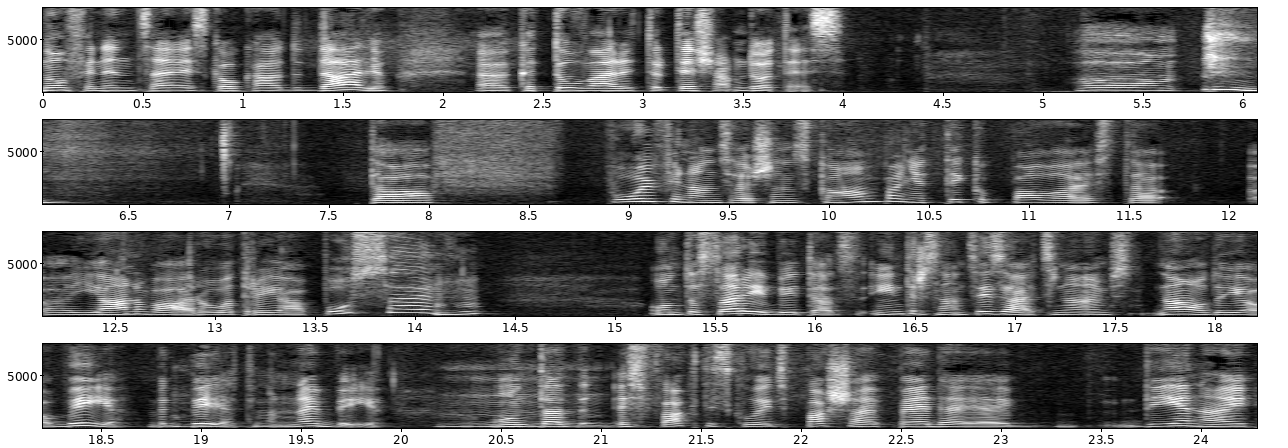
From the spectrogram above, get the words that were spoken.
nofinansējis kaut kādu daļu, uh, ka tu vari tur tiešām doties? Um, tā pūļu finansēšanas kampaņa tika palaista uh, janvāra otrajā pusē. Uh mhm. -huh. Un tas arī bija tāds interesants izaicinājums. Nauda jau bija, bet mm. biļete man nebija. Mm. Un tad es faktiski līdz pašai pēdējai dienai,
